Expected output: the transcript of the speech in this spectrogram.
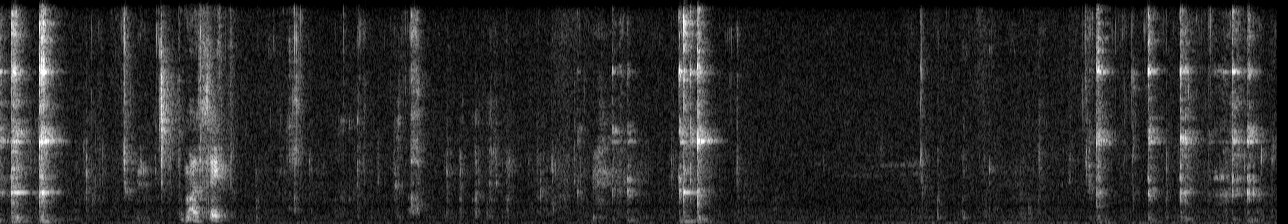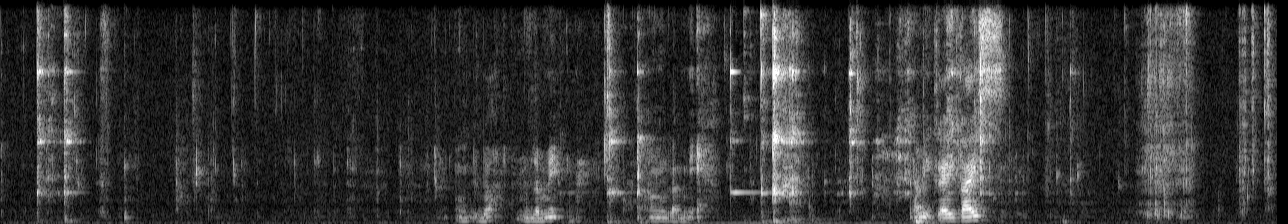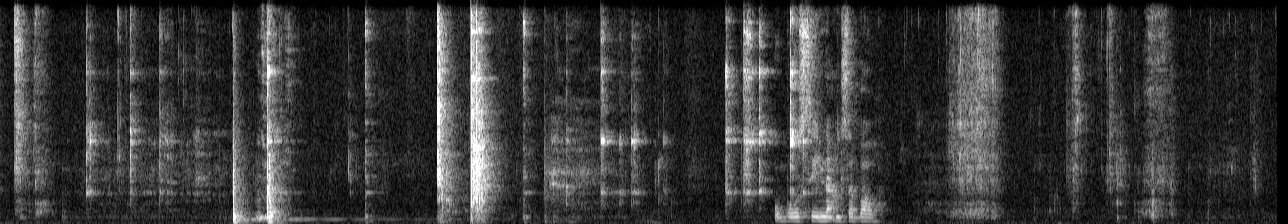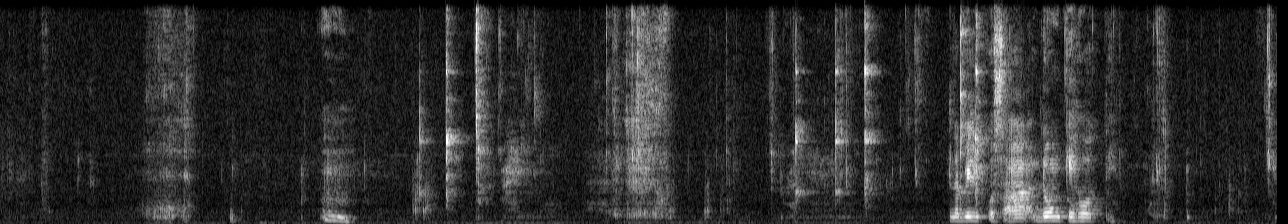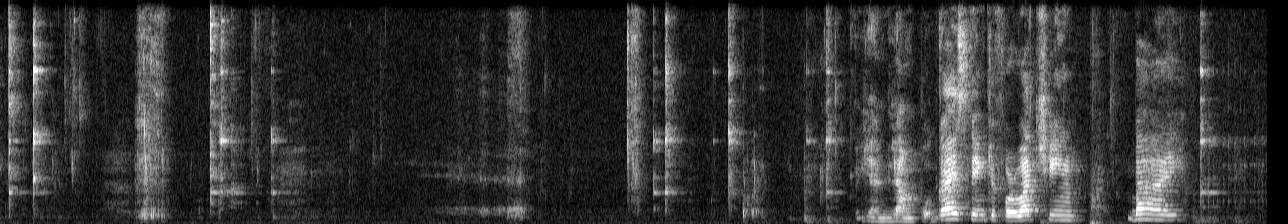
Tumalsik. Oh, di làm Ang lami. Ang lami. Lami kayo, guys. Ubusin na ang sabaw. Mm. Nabili ko sa Don Quixote. Yan lang po. Guys, thank you for watching. Bye!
